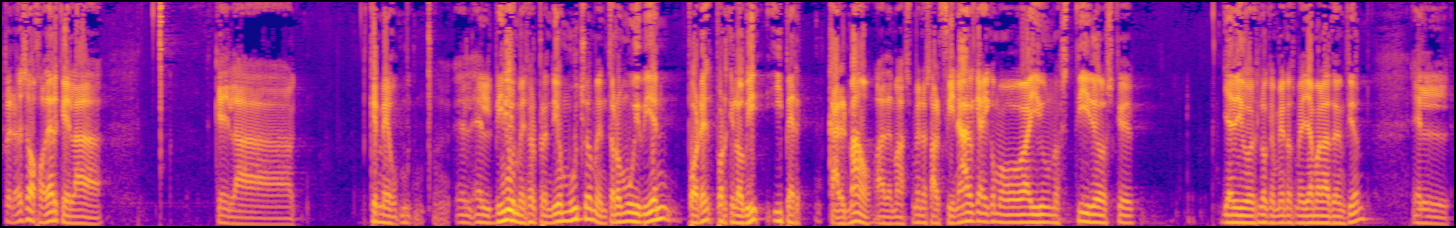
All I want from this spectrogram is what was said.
Pero eso, joder, que la... Que la... Que me, el, el vídeo me sorprendió mucho, me entró muy bien, por, porque lo vi hiper calmado, además. Menos al final, que hay como hay unos tiros que, ya digo, es lo que menos me llama la atención. El,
